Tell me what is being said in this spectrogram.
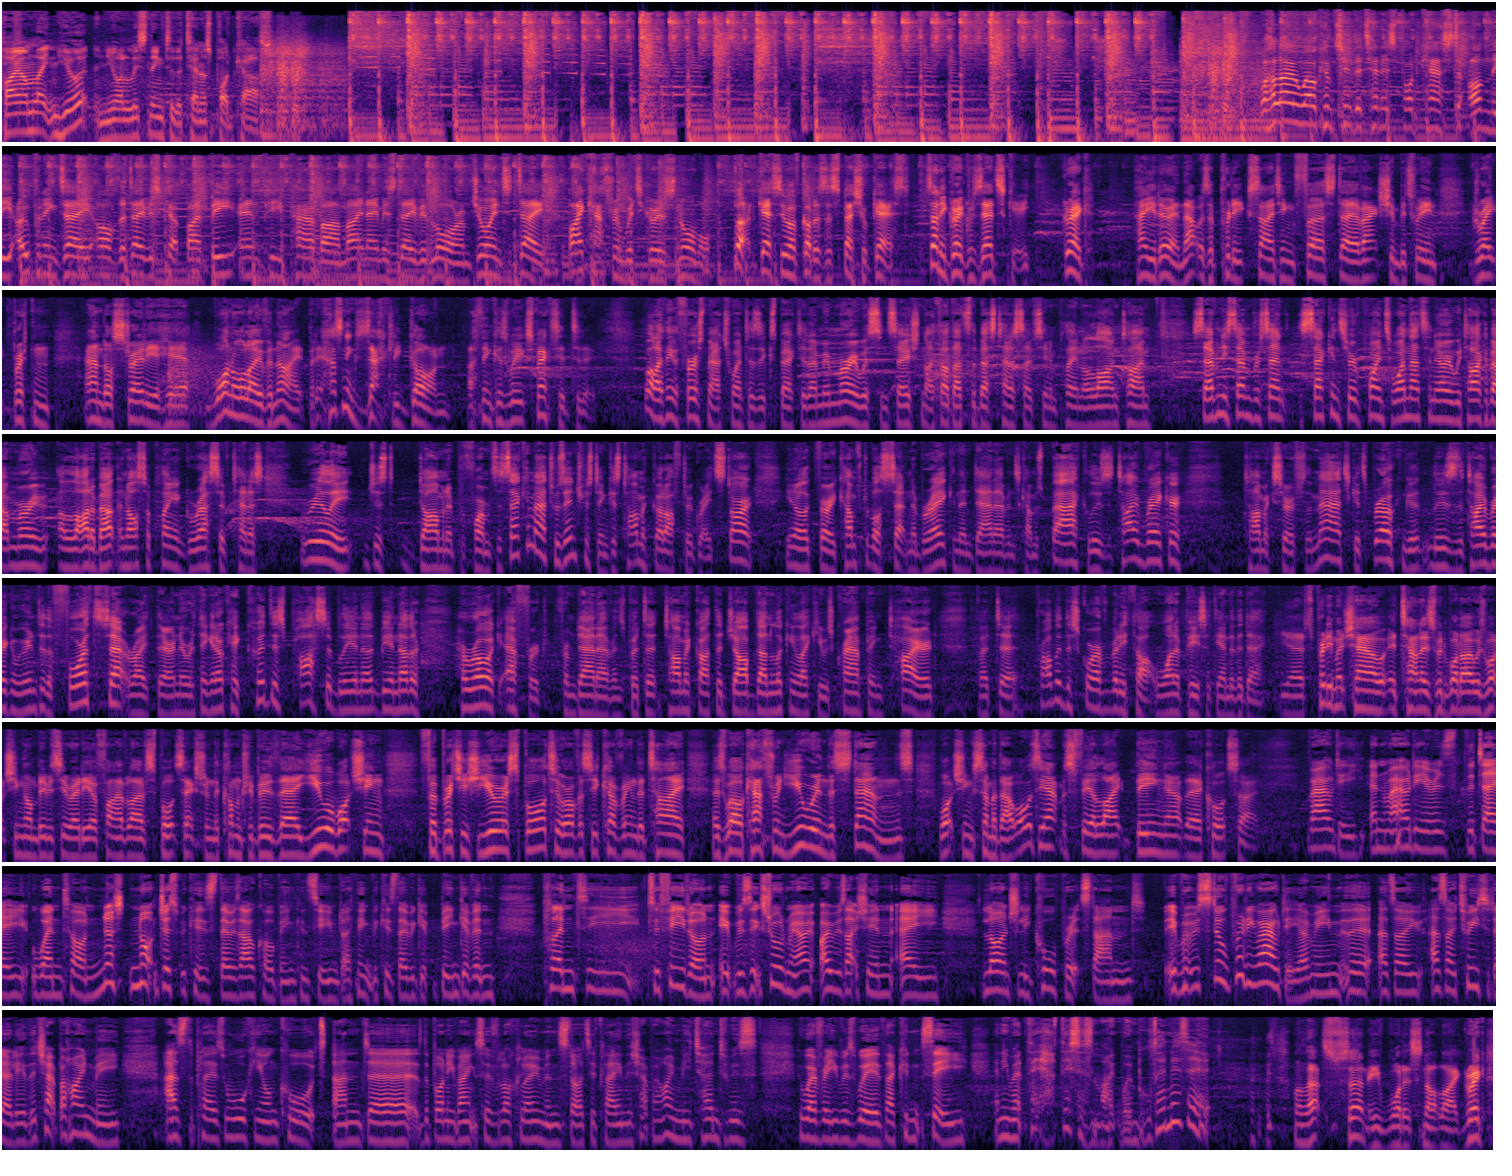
Hi, I'm Lleyton Hewitt, and you're listening to the Tennis Podcast. Well, hello and welcome to the Tennis Podcast on the opening day of the Davis Cup by BNP Paribas. My name is David Law. I'm joined today by Catherine Whitaker as normal. But guess who I've got as a special guest? It's only Greg Rusedski. Greg, how you doing? That was a pretty exciting first day of action between Great Britain and Australia here. One all overnight, but it hasn't exactly gone, I think, as we expected to do. Well, I think the first match went as expected. I mean, Murray was sensational. I thought that's the best tennis I've seen him play in a long time. 77% second serve points. One, that's an area we talk about Murray a lot about, and also playing aggressive tennis. Really just dominant performance. The second match was interesting because Tomic got off to a great start. You know, looked very comfortable setting a break, and then Dan Evans comes back, loses tiebreaker. Tomic serves the match, gets broken, loses the tiebreaker, and we were into the fourth set right there. And they were thinking, okay, could this possibly be another heroic effort from Dan Evans? But uh, got the job done, looking like he was cramping, tired. But uh, probably the score everybody thought, one apiece at the end of the day. Yeah, it's pretty much how it tallies with what I was watching on BBC Radio 5 Live Sports Extra in the commentary booth there. You were watching for British Eurosport, who are obviously covering the tie as well. Catherine, you were in the stands watching some of that. What was the atmosphere like being out there courtside? Rowdy and rowdier as the day went on. Not, not just because there was alcohol being consumed, I think because they were being given plenty to feed on. It was extraordinary. I, I was actually in a largely corporate stand. It was still pretty rowdy. I mean, the, as I as I tweeted earlier, the chap behind me, as the players were walking on court and uh, the Bonnie Banks of Loch Lomond started playing, the chap behind me turned to his whoever he was with, I couldn't see, and he went, "This isn't like Wimbledon, is it?" well, that's certainly what it's not like. Greg,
